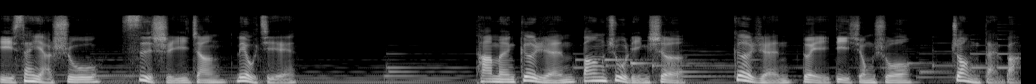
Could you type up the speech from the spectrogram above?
以赛亚书四十一章六节，他们个人帮助邻舍，个人对弟兄说：“壮胆吧。”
